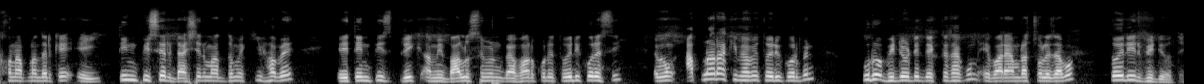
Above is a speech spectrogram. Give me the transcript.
এখন আপনাদেরকে এই তিন পিসের ডাইসের মাধ্যমে কীভাবে এই তিন পিস ব্রিক আমি বালু সিমেন্ট ব্যবহার করে তৈরি করেছি এবং আপনারা কীভাবে তৈরি করবেন, পুরো ভিডিওটি দেখতে থাকুন। এবারে আমরা চলে যাব তৈরির ভিডিওতে।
